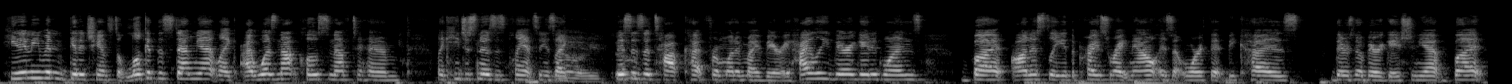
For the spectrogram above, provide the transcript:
He didn't even get a chance to look at the stem yet. Like I was not close enough to him. Like he just knows his plants and he's like, No, he this is a top cut from one of my very highly variegated ones. But honestly, the price right now isn't worth it because there's no variegation yet. But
